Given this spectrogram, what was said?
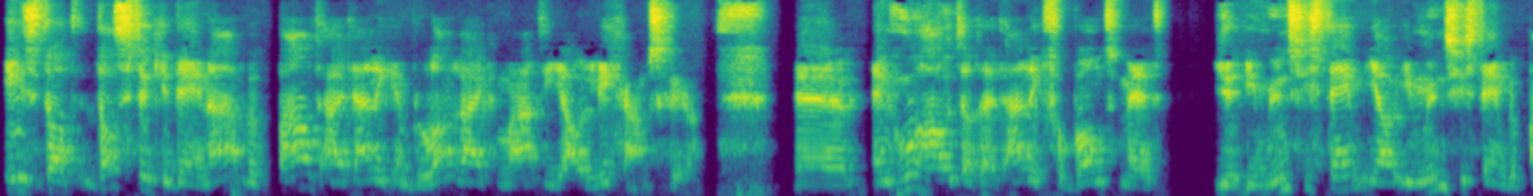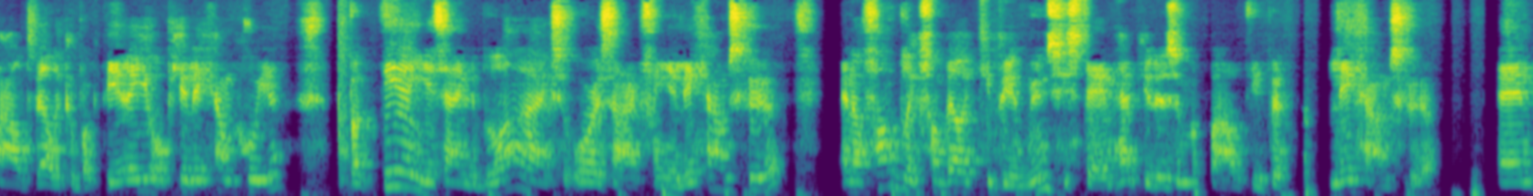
is dat dat stukje DNA bepaalt uiteindelijk in belangrijke mate jouw lichaamsgeur. Uh, en hoe houdt dat uiteindelijk verband met je immuunsysteem? Jouw immuunsysteem bepaalt welke bacteriën op je lichaam groeien. Bacteriën zijn de belangrijkste oorzaak van je lichaamsgeur. En afhankelijk van welk type immuunsysteem heb je dus een bepaald type lichaamsgeur. En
